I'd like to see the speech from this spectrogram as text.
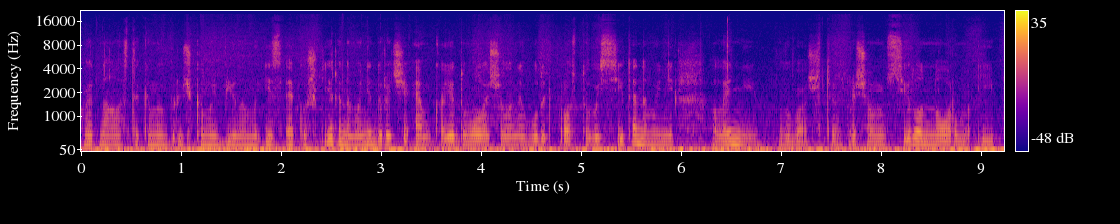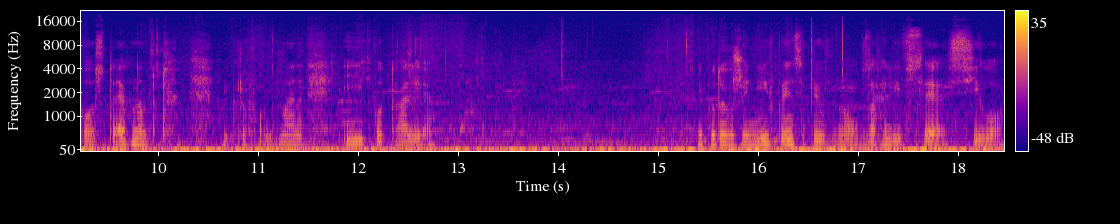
Поєднала з такими брючками білими із екошкіри. На мені, до речі, М-ка. Я думала, що вони будуть просто висіти на мені, але ні, ви бачите. Причому сіло норм і по стегнам, тут мікрофон в мене, і по талії. І по довжині, в принципі, ну, взагалі все сіло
